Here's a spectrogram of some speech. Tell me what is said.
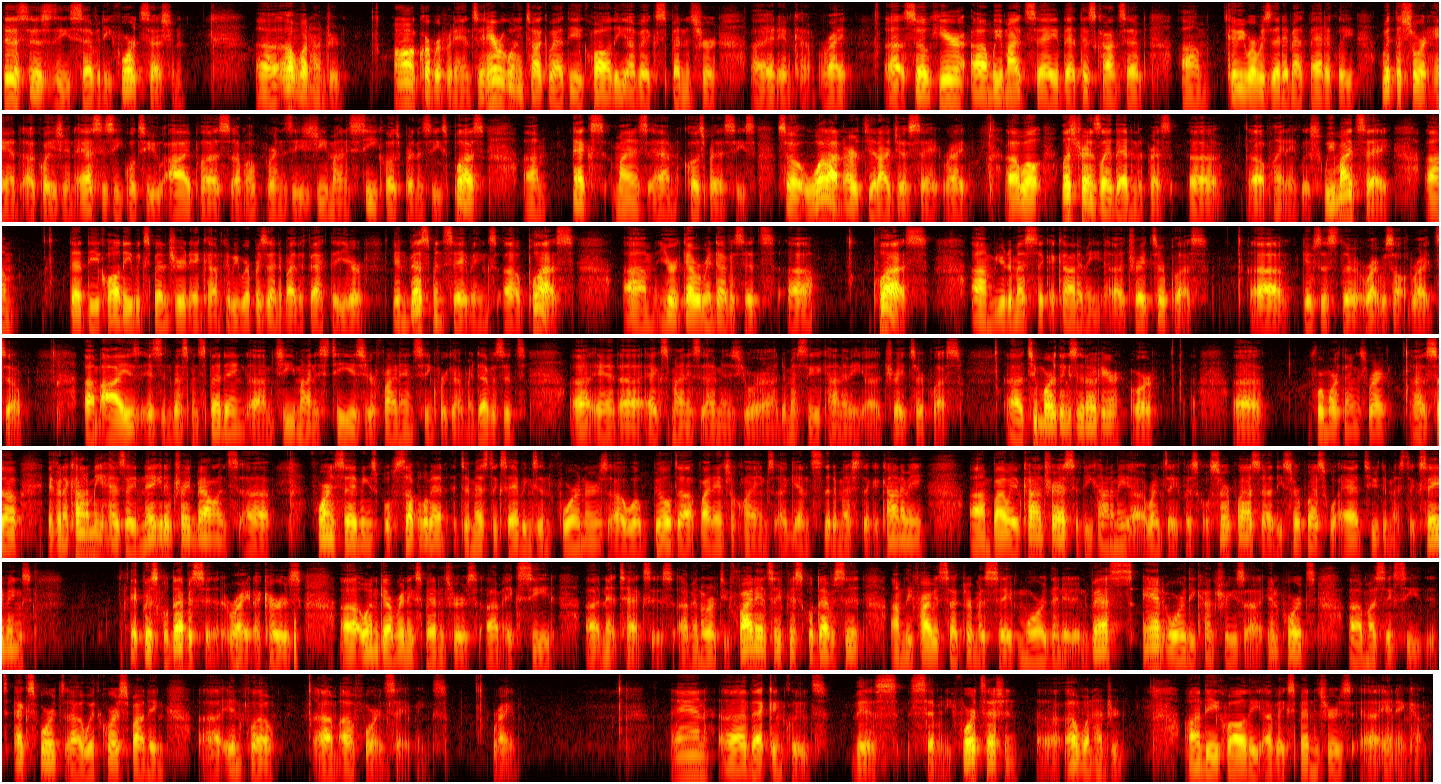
This is the 74th session uh, of 100 on corporate finance, and here we're going to talk about the equality of expenditure uh, and income, right? Uh, so here um, we might say that this concept um, could be represented mathematically with the shorthand equation S is equal to I plus um, open parentheses G minus T close parentheses plus um, X minus M close parentheses. So what on earth did I just say, right? Uh, well, let's translate that into press, uh, uh, plain English. We might say um, that the equality of expenditure and income can be represented by the fact that your investment savings uh, plus um, your government deficits uh, plus um, your domestic economy uh, trade surplus uh, gives us the right result, right? So um, I is, is, investment spending, um, G minus T is your financing for government deficits, uh, and uh, X minus M is your domestic economy trade surplus. two more things to note here, or four more things, right? Uh, so, if an economy has a negative trade balance, uh, foreign savings will supplement domestic savings, and foreigners uh, will build up financial claims against the domestic economy. Um, by way of contrast, if the economy uh, runs a fiscal surplus, uh, the surplus will add to domestic savings a fiscal deficit right occurs uh, when government expenditures um, exceed uh, net taxes. Um, in order to finance a fiscal deficit, um, the private sector must save more than it invests, and or the country's uh, imports uh, must exceed its exports uh, with corresponding uh, inflow um, of foreign savings. Right. And that concludes this 74th session of 100 on the equality of expenditures and income.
